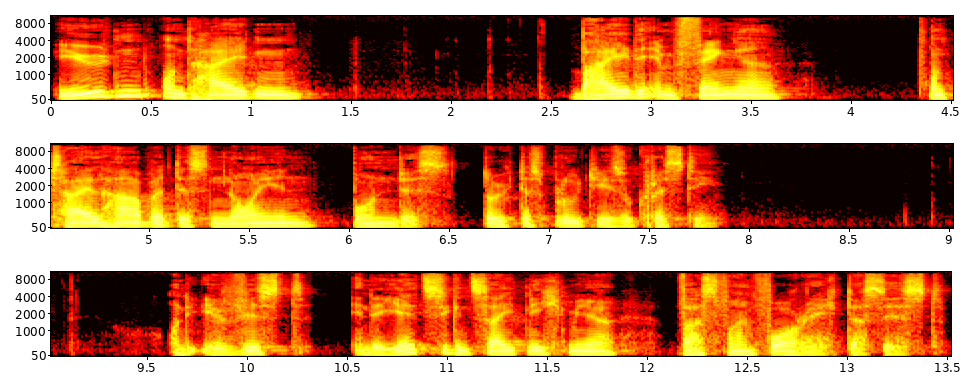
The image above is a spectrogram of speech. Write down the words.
Juden und Heiden, beide Empfänger und Teilhaber des neuen Bundes durch das Blut Jesu Christi. Und ihr wisst in der jetzigen Zeit nicht mehr, was für ein Vorrecht das ist.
